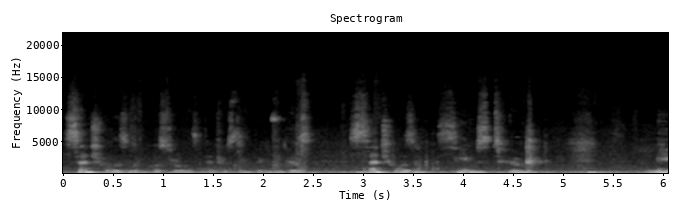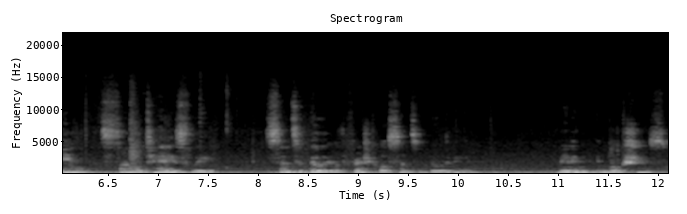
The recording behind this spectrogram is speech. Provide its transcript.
Sensualism in Husserl is an interesting thing because sensualism seems to mean simultaneously sensibility, what the French call sensibility, meaning emotions,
